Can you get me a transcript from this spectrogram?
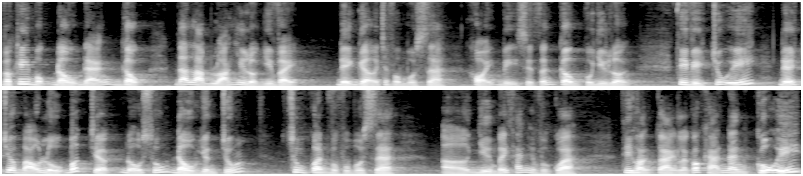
Và khi một đầu đảng gọc đã làm loãng dư luận như vậy để gỡ cho Formosa khỏi bị sự tấn công của dư luận, thì việc chú ý để cho bão lũ bất chợt đổ xuống đầu dân chúng xung quanh vùng Formosa ở như mấy tháng ngày vừa qua, thì hoàn toàn là có khả năng cố ý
